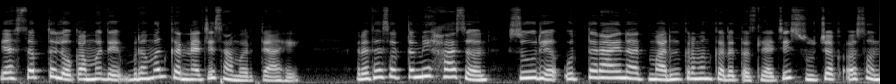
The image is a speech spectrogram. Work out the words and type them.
या सप्तलोकामध्ये भ्रमण करण्याचे सामर्थ्य आहे. रथसप्तमी हा सण सूर्य उत्तरायणात मार्गक्रमण करत असल्याचे सूचक असून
